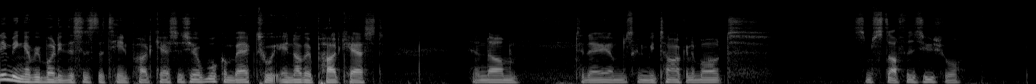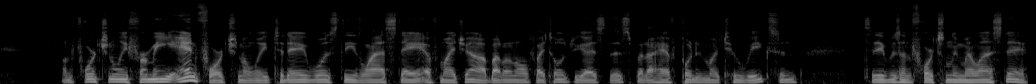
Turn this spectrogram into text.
Good evening, everybody. This is the Teen Podcasters here. Welcome back to another podcast. And um, today I'm just going to be talking about some stuff as usual. Unfortunately for me, and fortunately, today was the last day of my job. I don't know if I told you guys this, but I have put in my two weeks, and today was unfortunately my last day.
